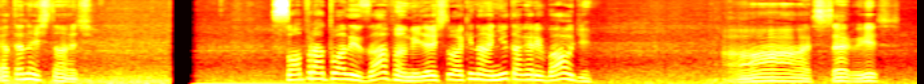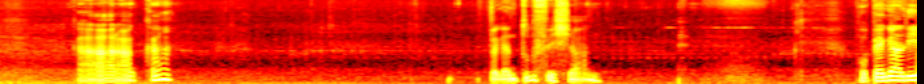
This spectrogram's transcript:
E até no instante. Só para atualizar, família, estou aqui na Anitta Garibaldi. Ah, é sério isso? Caraca. Pegando tudo fechado. Vou pegar ali,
